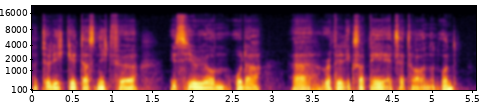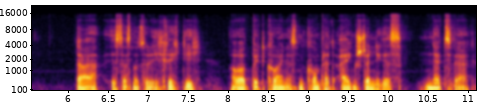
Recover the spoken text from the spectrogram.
Natürlich gilt das nicht für Ethereum oder äh, Ripple XRP etc. und und und. Da ist das natürlich richtig, aber Bitcoin ist ein komplett eigenständiges Netzwerk.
